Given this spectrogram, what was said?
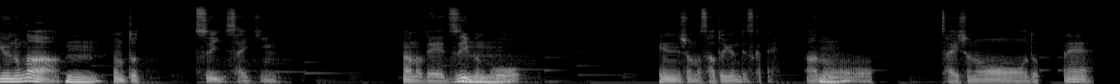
いうのがうん。ほんとつい最近。なので随分こう、テンションの差というんですかね。あの、最初のどっかね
